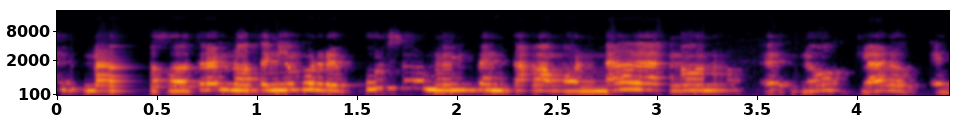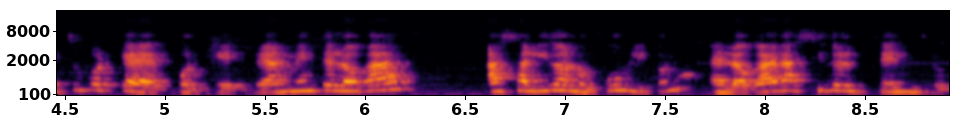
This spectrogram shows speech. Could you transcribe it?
nosotras no teníamos recursos, no inventábamos nada, no, no, eh, no, claro, ¿esto por qué es? Porque realmente el hogar ha salido a lo público, ¿no? El hogar ha sido el centro.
